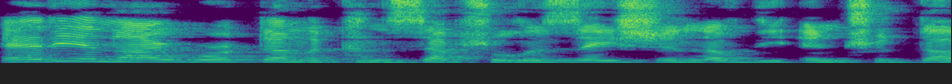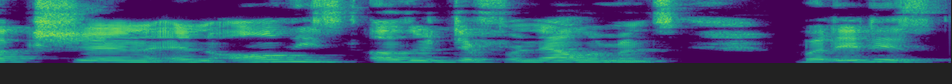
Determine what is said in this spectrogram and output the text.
Eddie and I worked on the conceptualization of the introduction and all these other different elements, but it is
